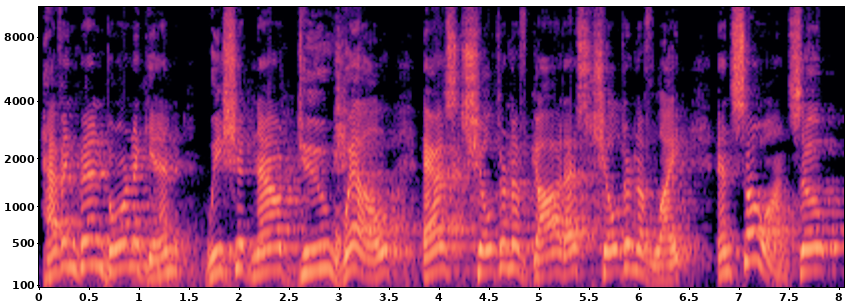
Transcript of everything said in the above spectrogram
Having been born again, we should now do well as children of God, as children of light, and so on. So,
